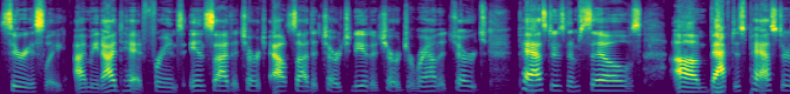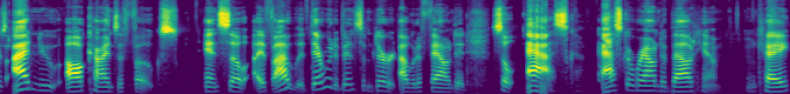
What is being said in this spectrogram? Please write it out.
Seriously. I mean, I'd had friends inside the church, outside the church, near the church, around the church, pastors themselves, um, Baptist pastors. I knew all kinds of folks. And so if I if there would have been some dirt, I would have found it. So ask. Ask around about him. Okay.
